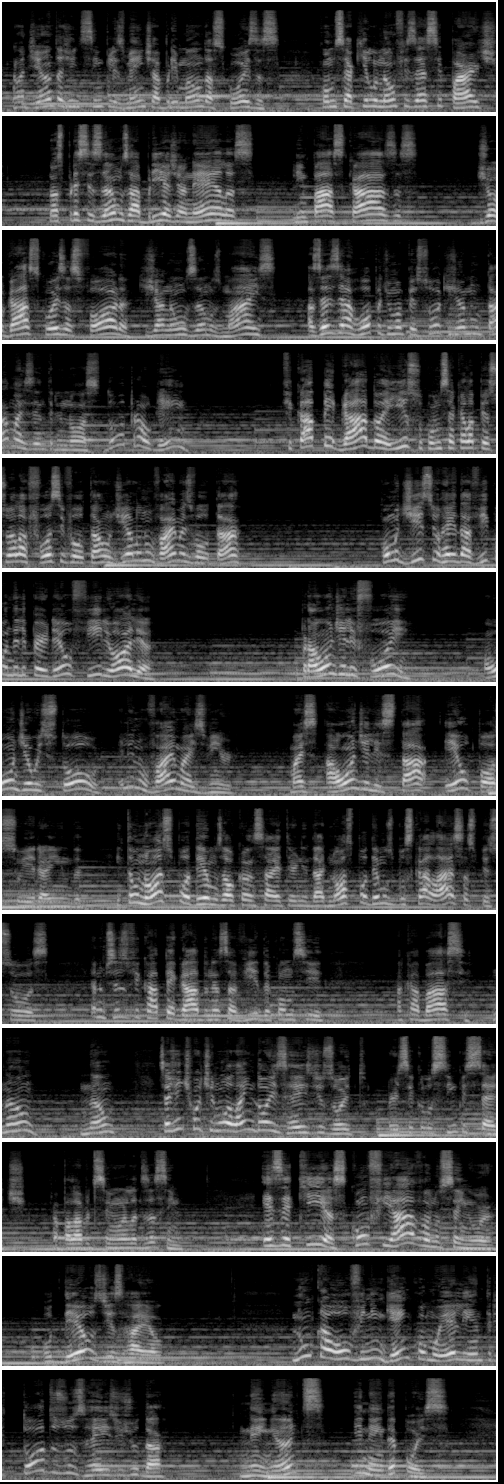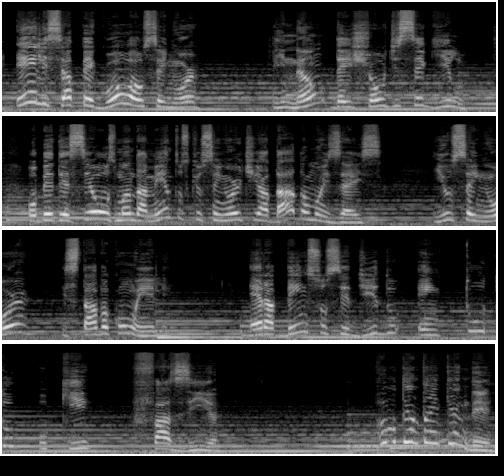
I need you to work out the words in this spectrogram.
Não adianta a gente simplesmente abrir mão das coisas como se aquilo não fizesse parte. Nós precisamos abrir as janelas, limpar as casas, jogar as coisas fora que já não usamos mais. Às vezes é a roupa de uma pessoa que já não está mais entre nós. Doa para alguém. Ficar apegado a isso, como se aquela pessoa ela fosse voltar um dia, ela não vai mais voltar. Como disse o rei Davi quando ele perdeu o filho: Olha, para onde ele foi, onde eu estou, ele não vai mais vir mas aonde ele está, eu posso ir ainda. Então nós podemos alcançar a eternidade, nós podemos buscar lá essas pessoas. Eu não preciso ficar apegado nessa vida como se acabasse. Não, não. Se a gente continua lá em 2 Reis 18, versículos 5 e 7, a palavra do Senhor ela diz assim: Ezequias confiava no Senhor, o Deus de Israel. Nunca houve ninguém como ele entre todos os reis de Judá, nem antes e nem depois. Ele se apegou ao Senhor e não deixou de segui-lo. Obedeceu aos mandamentos que o Senhor tinha dado a Moisés, e o Senhor estava com ele. Era bem-sucedido em tudo o que fazia. Vamos tentar entender.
